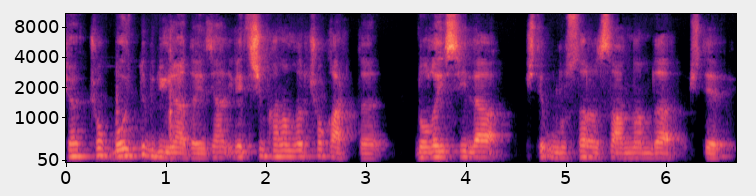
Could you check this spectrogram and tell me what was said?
ya çok boyutlu bir dünyadayız. Yani iletişim kanalları çok arttı. Dolayısıyla işte uluslararası anlamda işte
